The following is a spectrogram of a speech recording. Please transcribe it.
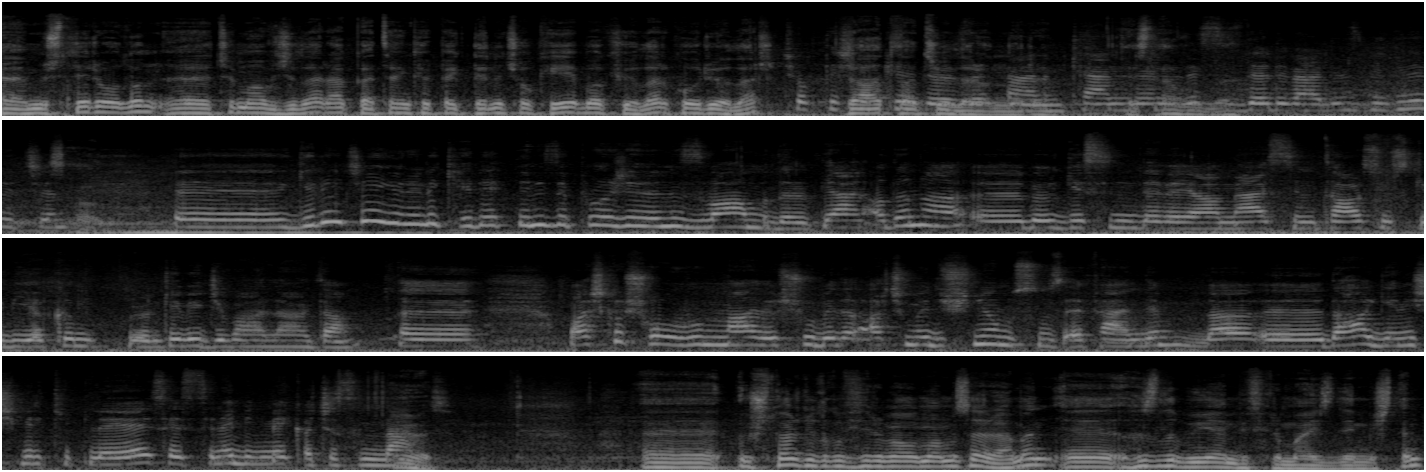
e, müsteri olun. E, tüm avcılar hakikaten köpeklerine çok iyi bakıyorlar, koruyorlar. Çok teşekkür Rahatlatıyorlar ediyoruz onları. efendim. Kendilerinize sizlere verdiğiniz bilgiler için. Sağ olun. Ee, geleceğe yönelik hedefleriniz ve projeleriniz var mıdır? Yani Adana e, bölgesinde veya Mersin, Tarsus gibi yakın bölge ve civarlarda e, başka showroomlar ve şubeler açmayı düşünüyor musunuz efendim? Daha, e, daha geniş bir kitleye seslenebilmek açısından. Evet. Ee, 3-4 yıllık bir firma olmamıza rağmen e, hızlı büyüyen bir firmayız demiştim.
